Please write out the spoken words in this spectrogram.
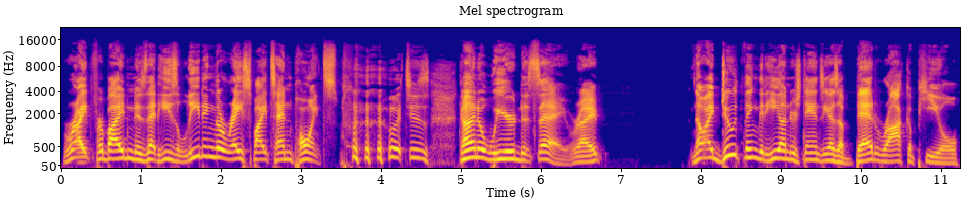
right for Biden is that he's leading the race by 10 points, which is kind of weird to say, right? Now, I do think that he understands he has a bedrock appeal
